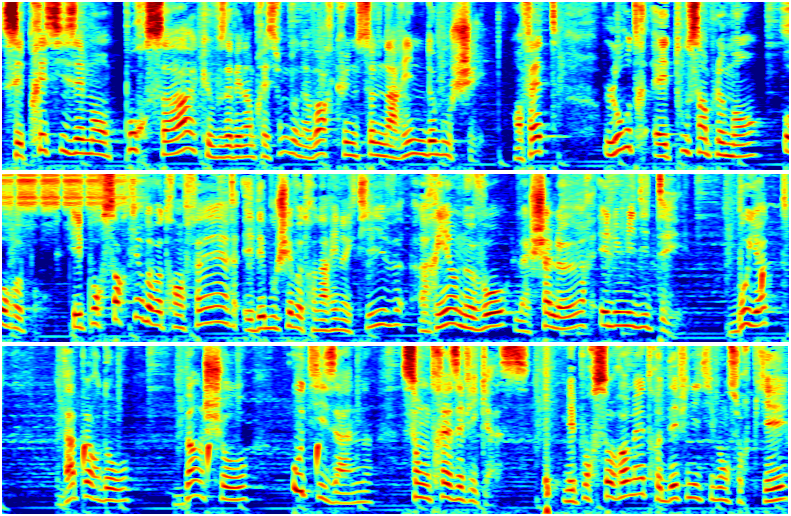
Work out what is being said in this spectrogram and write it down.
C'est précisément pour ça que vous avez l'impression de n'avoir qu'une seule narine de bouchée. En fait, l'autre est tout simplement au repos. Et pour sortir de votre enfer et déboucher votre narine active, rien ne vaut la chaleur et l'humidité. Bouillotte, vapeur d'eau, bain chaud ou tisane sont très efficaces. Mais pour se remettre définitivement sur pied,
